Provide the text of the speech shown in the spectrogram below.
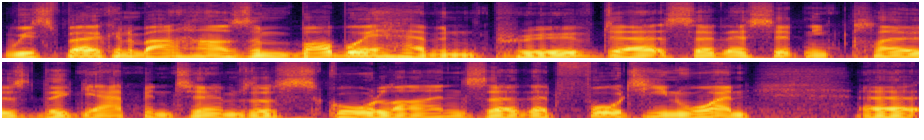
we've spoken about how Zimbabwe have improved, uh, so they've certainly closed the gap in terms of score lines. Uh, that 14 1 uh,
